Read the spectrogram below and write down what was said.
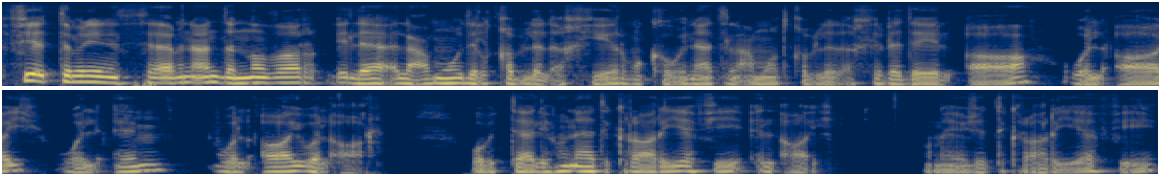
في التمرين الثامن عند النظر إلى العمود القبل الأخير مكونات العمود قبل الأخير لدي ال A وال I وال M وال I وال R وبالتالي هنا تكرارية في ال I. هنا يوجد تكرارية في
